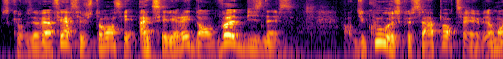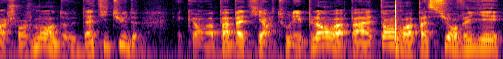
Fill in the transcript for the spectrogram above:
ce que vous avez à faire, c'est justement c'est accélérer dans votre business. Alors du coup, ce que ça apporte, c'est évidemment un changement d'attitude. Et qu'on ne va pas bâtir tous les plans, on ne va pas attendre, on ne va pas surveiller.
